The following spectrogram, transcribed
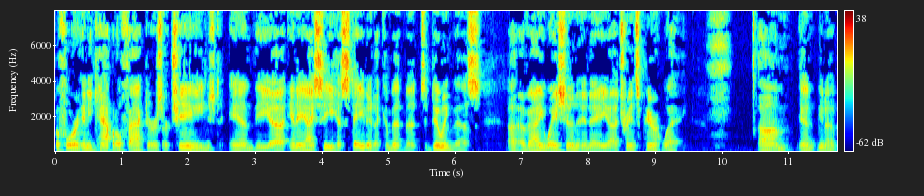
before any capital factors are changed, and the uh, NAIC has stated a commitment to doing this uh, evaluation in a uh, transparent way. Um, and you know,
